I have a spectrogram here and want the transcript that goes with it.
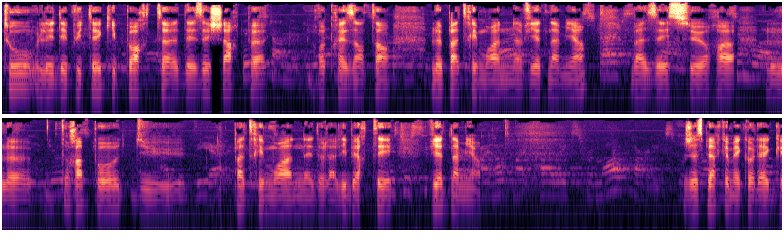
tous les députés qui portent des écharpes représentant le patrimoine vietnamien basé sur euh, le drapeau du patrimoine et de la liberté vietnamien. J'espère que mes collègues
